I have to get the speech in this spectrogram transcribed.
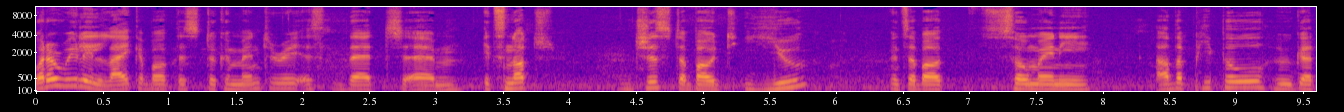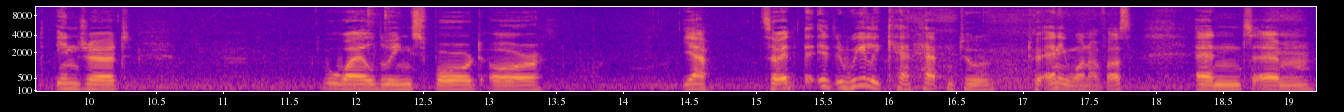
what I really like about this documentary is that um, it's not just about you; it's about so many other people who got injured while doing sport or yeah. So it, it really can happen to to any one of us. And um,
